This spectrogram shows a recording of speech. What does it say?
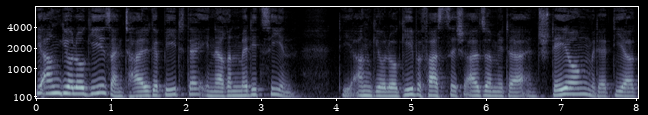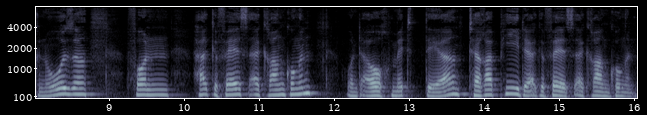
Die Angiologie ist ein Teilgebiet der inneren Medizin. Die Angiologie befasst sich also mit der Entstehung, mit der Diagnose von Gefäßerkrankungen und auch mit der Therapie der Gefäßerkrankungen.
